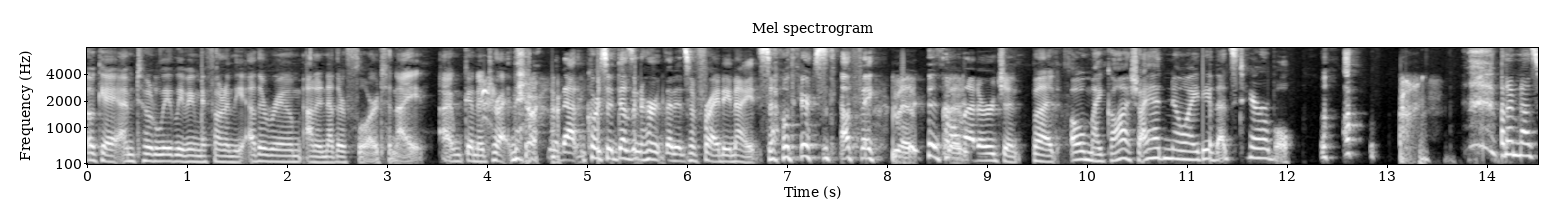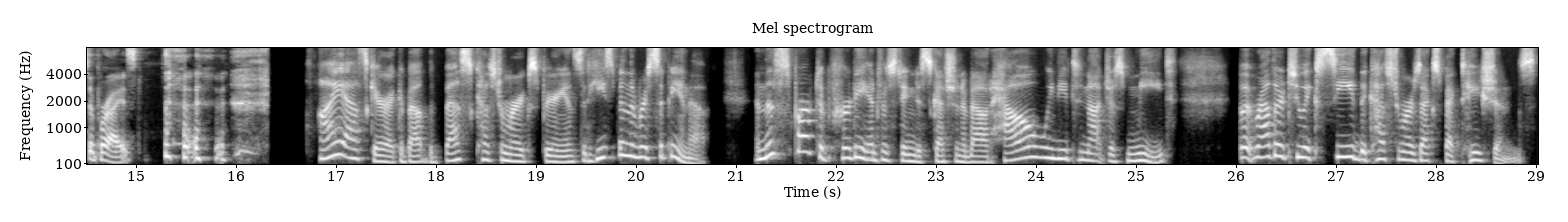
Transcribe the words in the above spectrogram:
Okay, I'm totally leaving my phone in the other room on another floor tonight. I'm going to try that. Of course, it doesn't hurt that it's a Friday night, so there's nothing right, that's right. all that urgent. But oh my gosh, I had no idea. That's terrible. but I'm not surprised. I asked Eric about the best customer experience that he's been the recipient of. And this sparked a pretty interesting discussion about how we need to not just meet, but rather to exceed the customer's expectations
